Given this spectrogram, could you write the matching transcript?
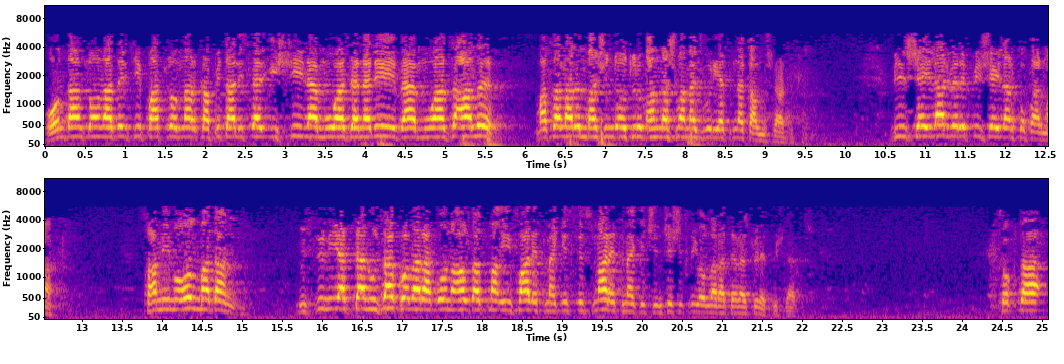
Ondan sonradır ki patronlar, kapitalistler işçiyle muvazeneli ve muvazaalı masaların başında oturup anlaşma mecburiyetinde kalmışlardır. Bir şeyler verip bir şeyler koparmak, samimi olmadan, üstü niyetten uzak olarak onu aldatmak, ifade etmek, istismar etmek için çeşitli yollara tevessül etmişlerdir. Çok da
